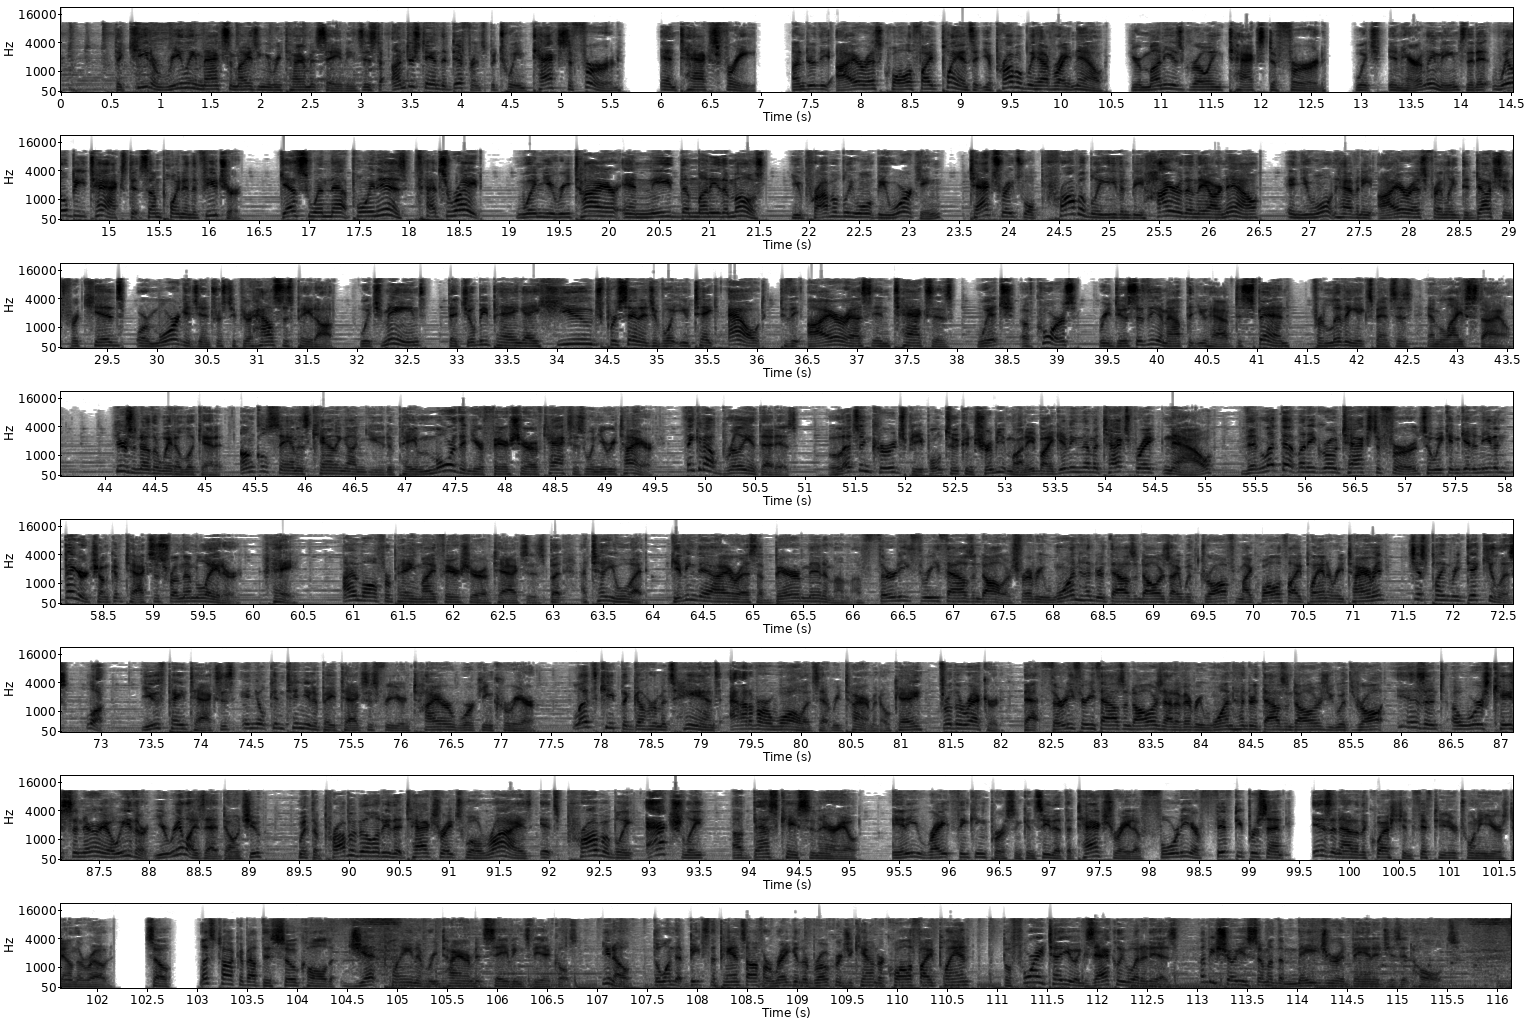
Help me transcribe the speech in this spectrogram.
The key to really maximizing your retirement savings is to understand the difference between tax deferred and tax free. Under the IRS qualified plans that you probably have right now, your money is growing tax deferred, which inherently means that it will be taxed at some point in the future. Guess when that point is? That's right. When you retire and need the money the most. You probably won't be working. Tax rates will probably even be higher than they are now, and you won't have any IRS friendly deductions for kids or mortgage interest if your house is paid off, which means that you'll be paying a huge percentage of what you take out to the IRS in taxes, which, of course, reduces the amount that you have to spend for living expenses and lifestyle. Here's another way to look at it. Uncle Sam is counting on you to pay more than your fair share of taxes when you retire. Think how brilliant that is. Let's encourage people to contribute money by giving them a tax break now, then let that money grow tax deferred so we can get an even bigger chunk of taxes from them later. Hey, I'm all for paying my fair share of taxes, but I tell you what, giving the IRS a bare minimum of $33,000 for every $100,000 I withdraw from my qualified plan at retirement? Just plain ridiculous. Look, you've paid taxes and you'll continue to pay taxes for your entire working career. Let's keep the government's hands out of our wallets at retirement, okay? For the record, that $33,000 out of every $100,000 you withdraw isn't a worst case scenario either. You realize that, don't you? With the probability that tax rates will rise, it's probably actually a best case scenario. Any right thinking person can see that the tax rate of 40 or 50% isn't out of the question 15 or 20 years down the road. So Let's talk about this so-called jet plane of retirement savings vehicles. You know, the one that beats the pants off a regular brokerage account or qualified plan. Before I tell you exactly what it is, let me show you some of the major advantages it holds.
